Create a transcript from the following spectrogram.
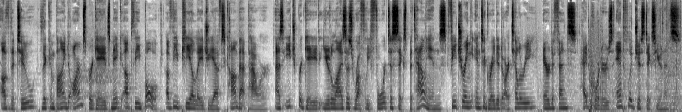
Of the two, the combined arms brigades make up the bulk of the PLAGF's combat power, as each brigade utilizes roughly 4 to 6 battalions featuring integrated artillery, air defense, headquarters, and logistics units.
